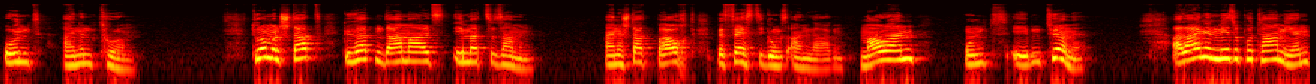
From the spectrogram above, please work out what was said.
und einen Turm. Turm und Stadt gehörten damals immer zusammen. Eine Stadt braucht Befestigungsanlagen, Mauern und eben Türme. Allein in Mesopotamien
